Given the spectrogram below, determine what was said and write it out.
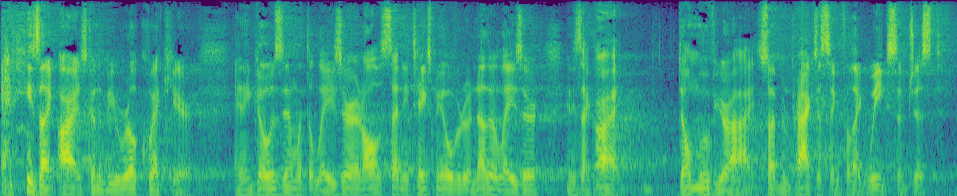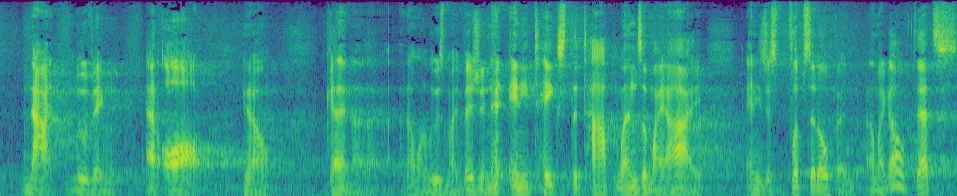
And he's like, all right, it's going to be real quick here. And he goes in with the laser, and all of a sudden he takes me over to another laser, and he's like, all right, don't move your eye. So I've been practicing for like weeks of just not moving at all. You know, again, I don't want to lose my vision. And he takes the top lens of my eye and he just flips it open. I'm like, oh, that's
